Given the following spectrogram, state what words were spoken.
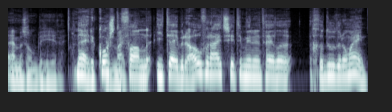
Amazon beheren. nee, de kosten En van IT bij de overheid zitten meer in het hele gedoe eromheen.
